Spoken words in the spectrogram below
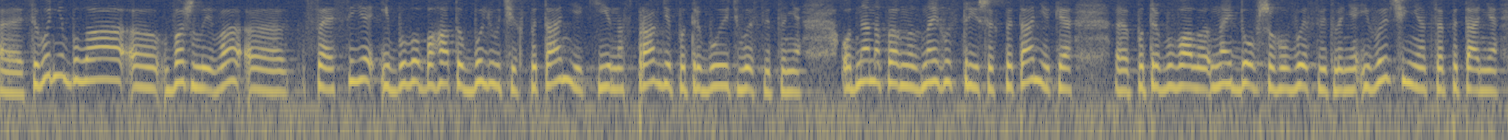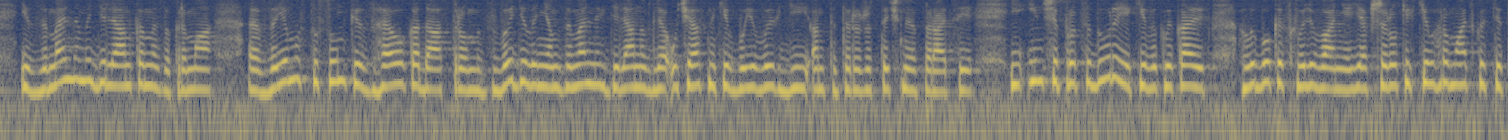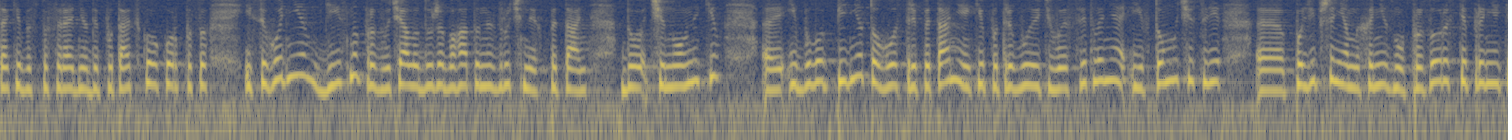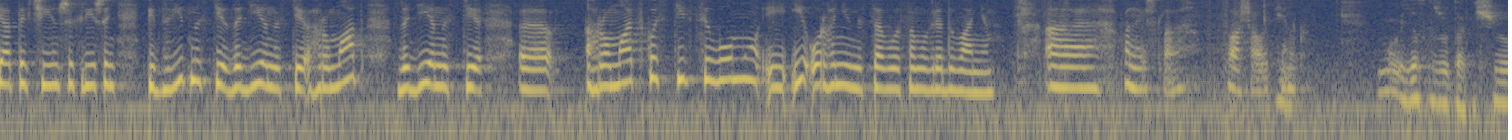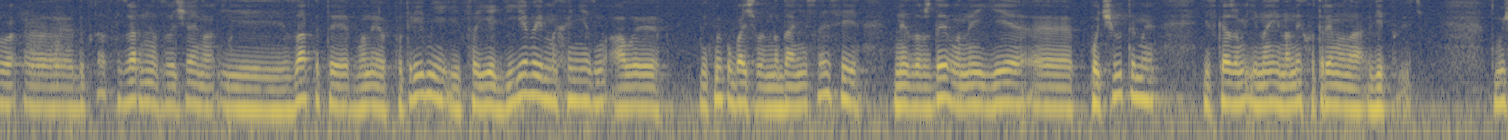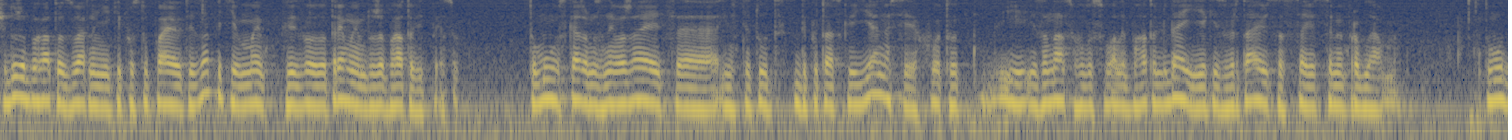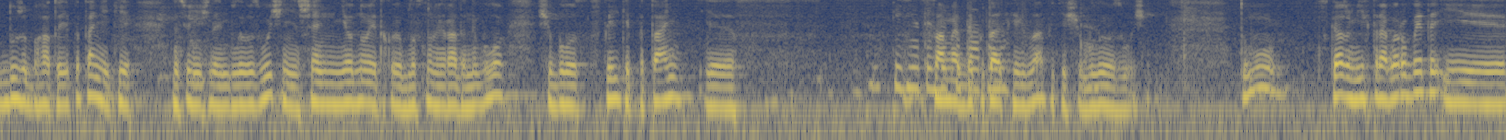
Е, Сьогодні була е, важлива е, сесія і було багато болючих питань, які насправді потребують висвітлення. Одне, напевно, з найгостріших питань, яке потребувало найдовшого висвітлення і вивчення, це питання із земельними ділянками, зокрема взаємостосунки з геокадастром, з виділенням земельних ділянок для учасників бойових дій антитерористичної операції і інші процедури, які викликають глибоке схвилювання як широких кіл громадськості, так і безпосередньо депутатського корпусу. І сьогодні дійсно прозвучало дуже багато незручних питань до чиновників, е, і було піднято гострі питання, які потребують висвітлення, і в тому числі е, поліпшення механізму прозорості прийняття тих чи інших рішень, підзвітності, задіяності громад, задіяності. е, Громадськості в цілому і, і органів місцевого самоврядування. Пане Вячеславе, ваша оцінка. Ну, я скажу так, що е, депутатські звернення, звичайно, і запити вони потрібні, і це є дієвий механізм, але як ми побачили на даній сесії, не завжди вони є е, почутими і, скажімо, і на, і на них отримана відповідь. Тому що дуже багато звернень, які поступають із запитів, ми отримуємо дуже багато відписок. Тому, скажімо, зневажається інститут депутатської діяльності. От, от, і, за нас голосували багато людей, які звертаються з цими проблемами. Тому дуже багато є питань, які на сьогоднішній день були озвучені. Ще ні одної такої обласної ради не було, що було стільки питань е, саме депутатських запитів, що були озвучені. Тому, скажімо, їх треба робити. І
